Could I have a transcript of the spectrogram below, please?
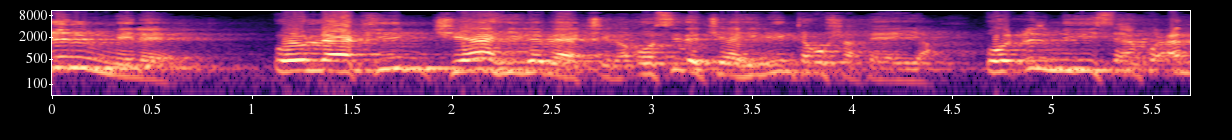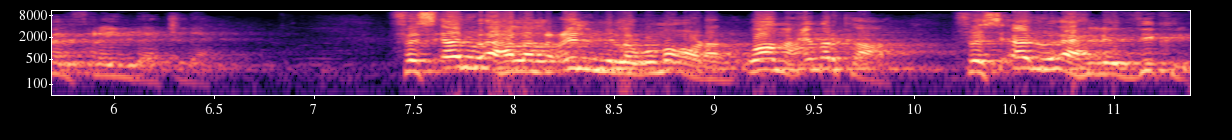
cilmi leh oo laakiin jaahila baa jira oo sida jaahiliinta u shaqeeya oo cilmigiisa aan ku camal falayn baa jira. Fasaluu ahlalcilmi laguma odhan. Waa maxay markaa fasaluu ahla dikri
